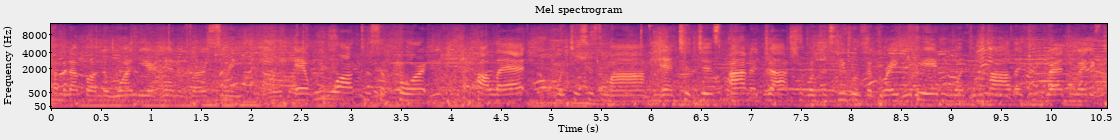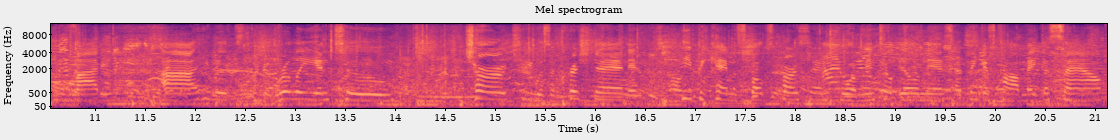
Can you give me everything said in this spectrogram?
coming up on the one-year anniversary, and we walked to support Paulette, which is his mom, and to just honor Joshua because he was a great kid. He went to college, he graduated cum laude. He was a Christian, and he became a spokesperson for mental illness. I think it's called Make a Sound.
